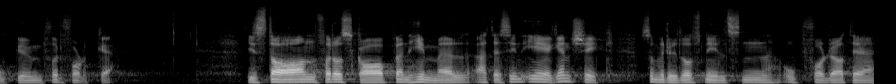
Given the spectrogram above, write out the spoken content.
opium for folket. I stedet for å skape en himmel etter sin egen skikk, som Rudolf Nilsen oppfordra til,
